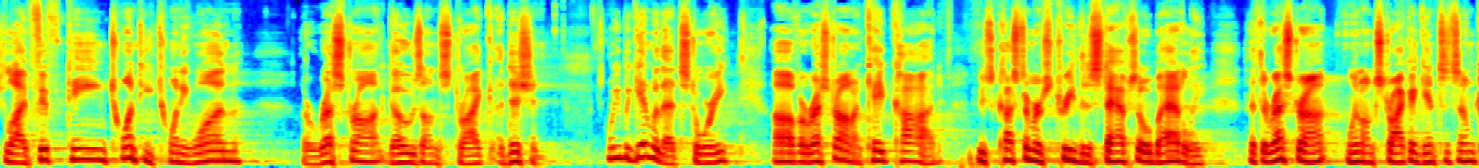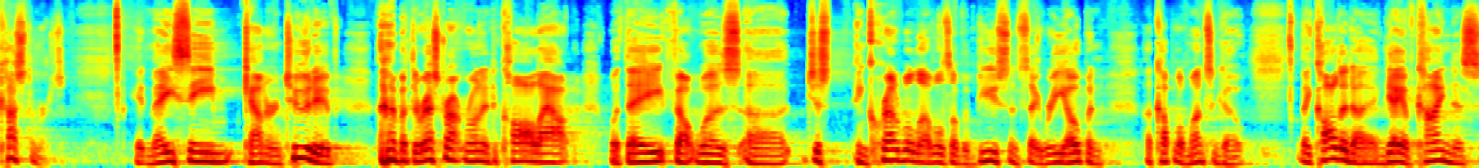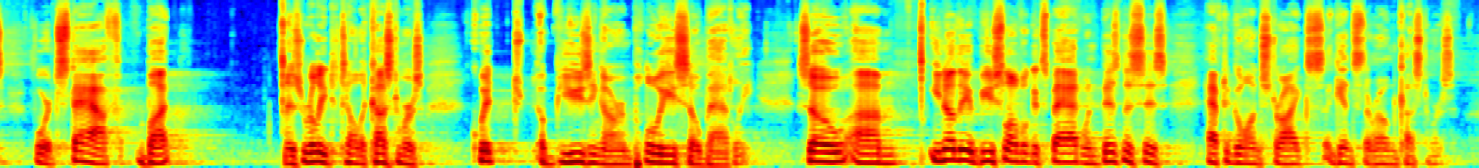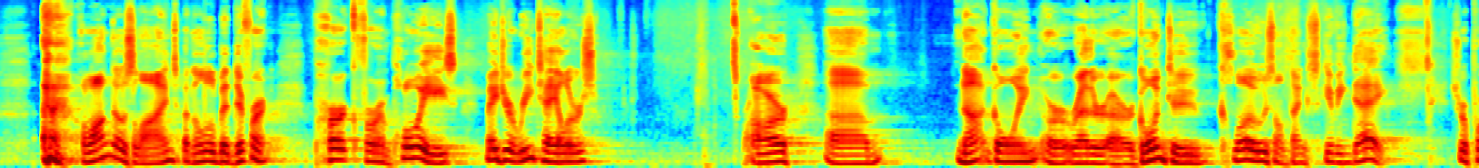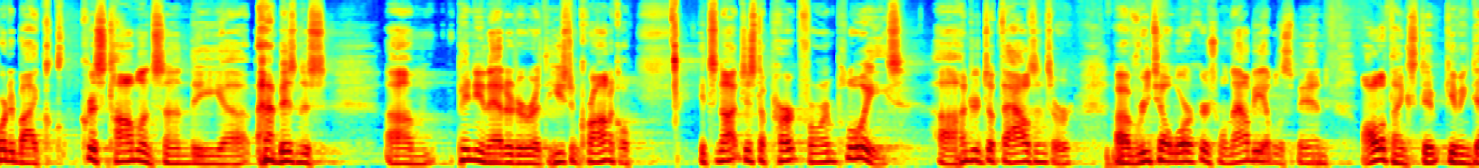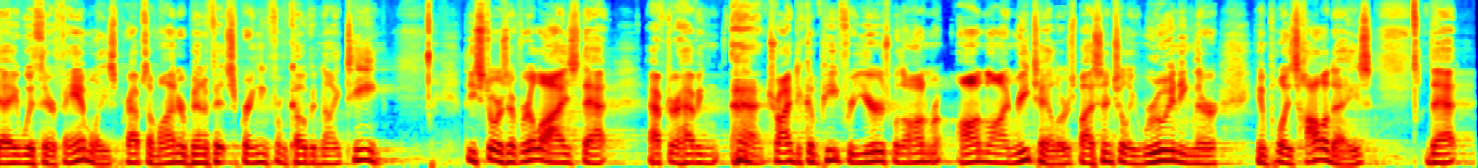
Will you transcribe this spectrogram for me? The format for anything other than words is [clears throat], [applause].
July 15, 2021, the restaurant goes on strike edition. We begin with that story of a restaurant on Cape Cod whose customers treated the staff so badly that the restaurant went on strike against its own customers. It may seem counterintuitive, [clears throat] but the restaurant wanted to call out what they felt was uh, just incredible levels of abuse since they reopened a couple of months ago. They called it a day of kindness for its staff, but is really to tell the customers quit abusing our employees so badly. So, um, you know, the abuse level gets bad when businesses have to go on strikes against their own customers. [clears throat] Along those lines, but a little bit different perk for employees, major retailers are um, not going, or rather, are going to close on Thanksgiving Day. It's reported by Chris Tomlinson, the uh, [clears throat] business um, opinion editor at the Houston Chronicle, it's not just a perk for employees. Uh, hundreds of thousands or, of retail workers will now be able to spend all of Thanksgiving Day with their families, perhaps a minor benefit springing from COVID 19. These stores have realized that after having [clears throat] tried to compete for years with on, online retailers by essentially ruining their employees' holidays, that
